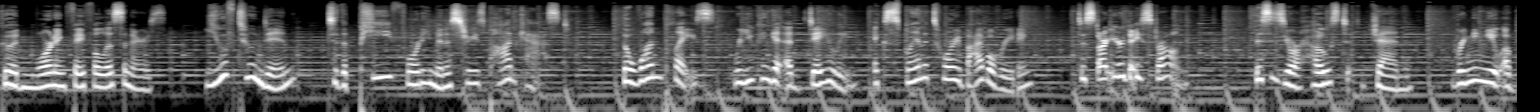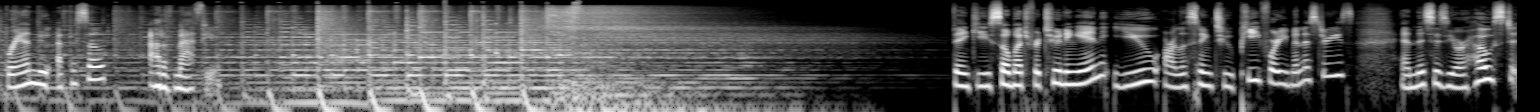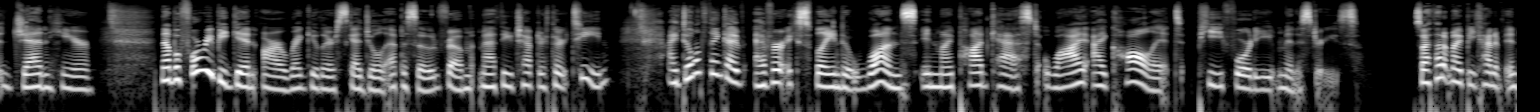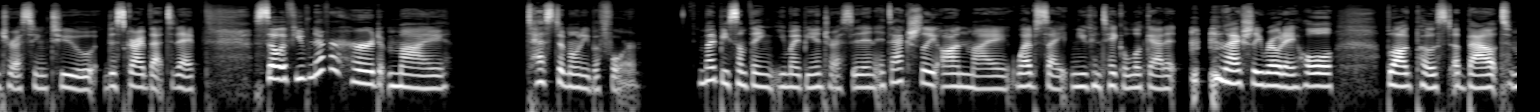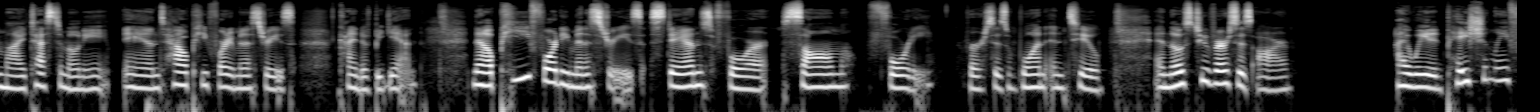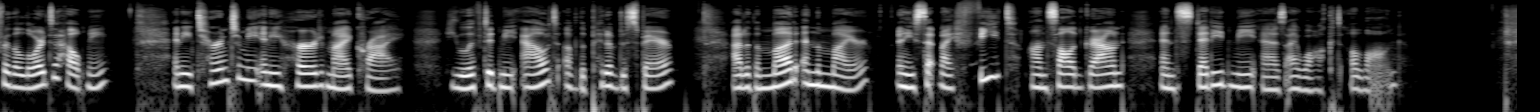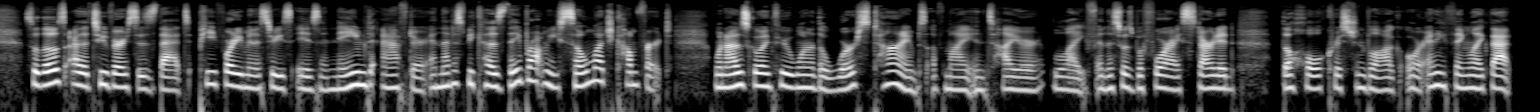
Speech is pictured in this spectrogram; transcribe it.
Good morning, faithful listeners. You have tuned in to the P40 Ministries podcast, the one place where you can get a daily explanatory Bible reading to start your day strong. This is your host, Jen, bringing you a brand new episode out of Matthew. Thank you so much for tuning in. You are listening to P40 Ministries, and this is your host, Jen, here. Now, before we begin our regular scheduled episode from Matthew chapter 13, I don't think I've ever explained once in my podcast why I call it P40 Ministries. So I thought it might be kind of interesting to describe that today. So if you've never heard my testimony before, it might be something you might be interested in. It's actually on my website and you can take a look at it. I actually wrote a whole blog post about my testimony and how P40 Ministries kind of began. Now, P40 Ministries stands for Psalm 40, verses 1 and 2. And those two verses are I waited patiently for the Lord to help me. And he turned to me and he heard my cry. He lifted me out of the pit of despair, out of the mud and the mire, and he set my feet on solid ground and steadied me as I walked along. So, those are the two verses that P40 Ministries is named after, and that is because they brought me so much comfort when I was going through one of the worst times of my entire life. And this was before I started the whole Christian blog or anything like that.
